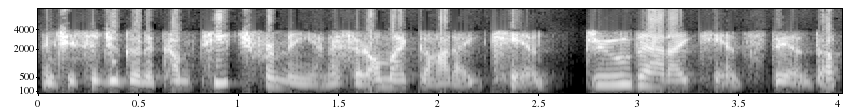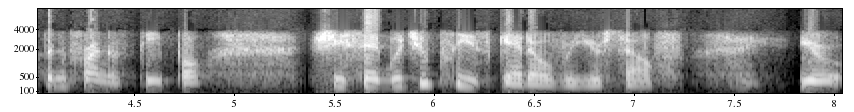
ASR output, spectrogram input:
And she said, You're going to come teach for me. And I said, Oh my God, I can't do that. I can't stand up in front of people. She said, Would you please get over yourself? You're,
